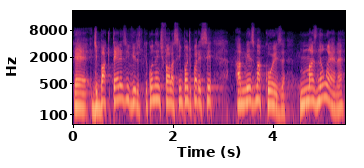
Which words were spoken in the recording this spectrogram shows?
é, de bactérias e vírus, porque quando a gente fala assim pode parecer a mesma coisa, mas não é, né?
